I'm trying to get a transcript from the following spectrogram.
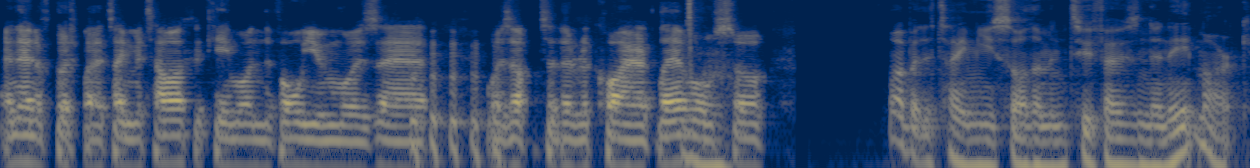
and then, of course, by the time Metallica came on, the volume was uh, was up to the required level. Oh. So, What about the time you saw them in 2008, Mark?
